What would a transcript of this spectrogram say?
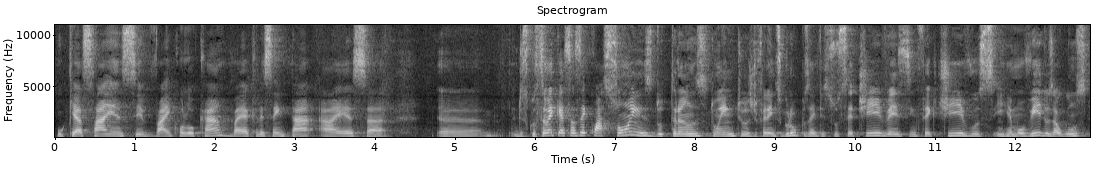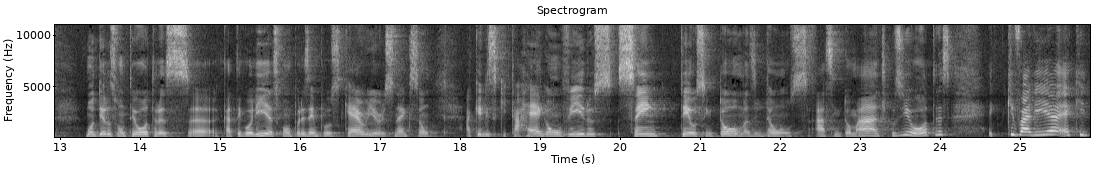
O que a Science vai colocar, vai acrescentar a essa Uh, discussão é que essas equações do trânsito entre os diferentes grupos, entre suscetíveis, infectivos e removidos, alguns modelos vão ter outras uh, categorias, como por exemplo os carriers, né, que são aqueles que carregam o vírus sem ter os sintomas, uhum. então os assintomáticos e outras. O que varia é que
